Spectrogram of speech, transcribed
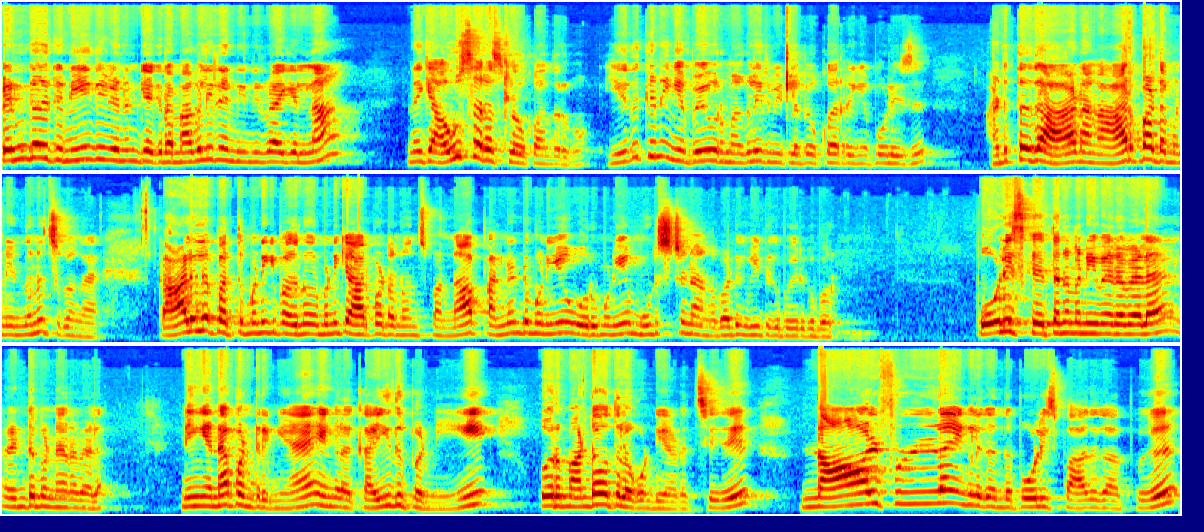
பெண்களுக்கு நீதி வேணும்னு கேட்குற மகளிர் அணி நிர்வாகிகள்லாம் இன்றைக்கி ஹவுஸ் அரெஸ்ட்டில் உட்காந்துருக்கோம் எதுக்கு நீங்கள் போய் ஒரு மகளிர் வீட்டில் போய் உட்காடுறீங்க போலீஸு அடுத்ததாக நாங்கள் ஆர்ப்பாட்டம் பண்ணியிருந்தோம்னு வச்சுக்கோங்க. காலையில் பத்து மணிக்கு பதினோரு மணிக்கு ஆர்ப்பாட்டம் அனௌன்ஸ் பண்ணால் பன்னெண்டு மணியோ ஒரு மணியோ முடிச்சுட்டு நாங்கள் பாட்டுக்கு வீட்டுக்கு போயிருக்க போகிறோம் போலீஸ்க்கு எத்தனை மணி வேறு வேலை? ரெண்டு மணி நேரம் வேலை. நீங்கள் என்ன பண்ணுறீங்க எங்களை கைது பண்ணி ஒரு மண்டபத்தில் கொண்டு அடைச்சி நாள் ஃபுல்லாக எங்களுக்கு அந்த போலீஸ் பாதுகாப்பு.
